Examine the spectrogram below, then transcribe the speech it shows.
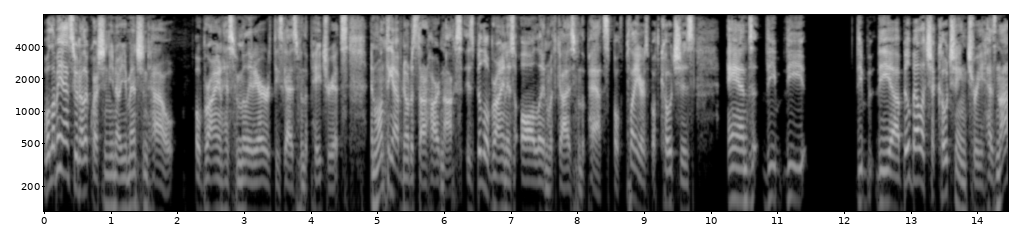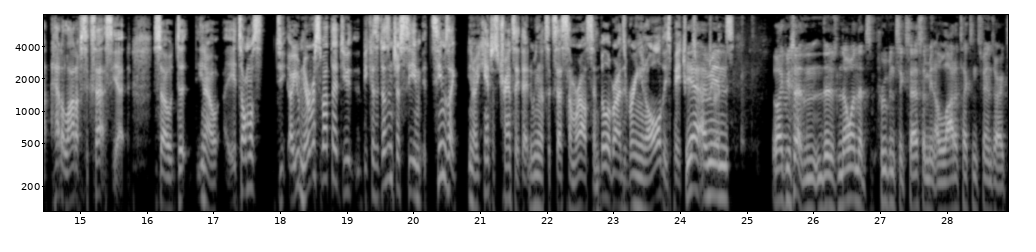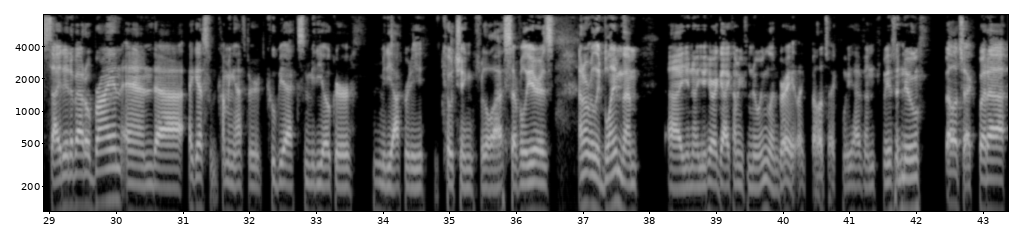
well, let me ask you another question. You know, you mentioned how O'Brien has familiarity with these guys from the Patriots. And one thing I've noticed on Hard Knocks is Bill O'Brien is all in with guys from the Pats, both players, both coaches. And the, the, the, the uh, Bill Belichick coaching tree has not had a lot of success yet. So, do, you know, it's almost, do, are you nervous about that? Do you, because it doesn't just seem, it seems like, you know, you can't just translate that New England success somewhere else. And Bill O'Brien's bringing in all these Patriots. Yeah, I mean, like you said, there's no one that's proven success. I mean, a lot of Texans fans are excited about O'Brien, and uh, I guess coming after Kubiak's mediocre mediocrity coaching for the last several years, I don't really blame them. Uh, you know, you hear a guy coming from New England, great, like Belichick. We have an, we have a new Belichick, but uh,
